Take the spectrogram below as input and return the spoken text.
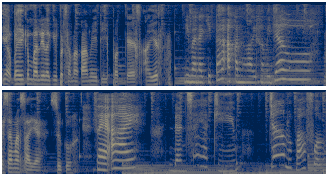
Ya, baik kembali lagi bersama kami di podcast Air di mana kita akan mengalir sampai jauh. bersama saya Suku. Saya Ai. Dan saya Kim. Jangan lupa follow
